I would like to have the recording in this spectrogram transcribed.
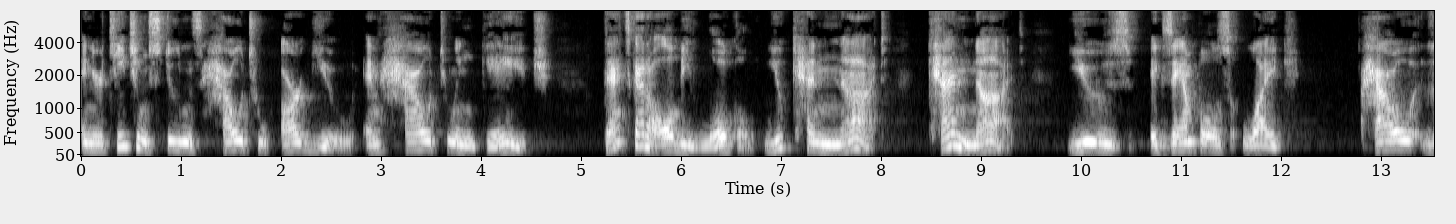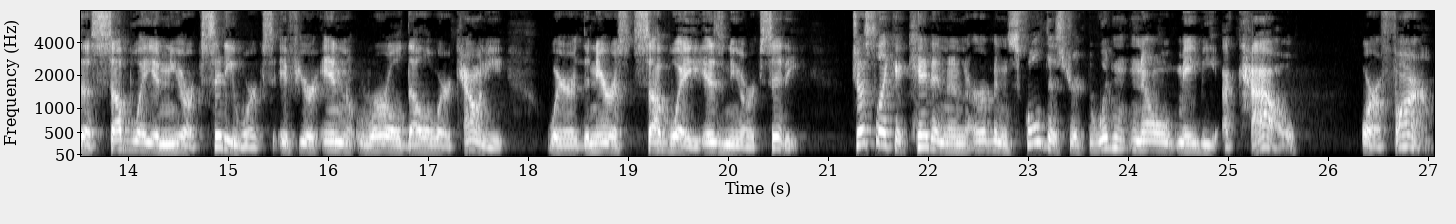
and you're teaching students how to argue and how to engage, that's got to all be local. You cannot, cannot use examples like how the subway in New York City works if you're in rural Delaware County where the nearest subway is New York City just like a kid in an urban school district wouldn't know maybe a cow or a farm.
